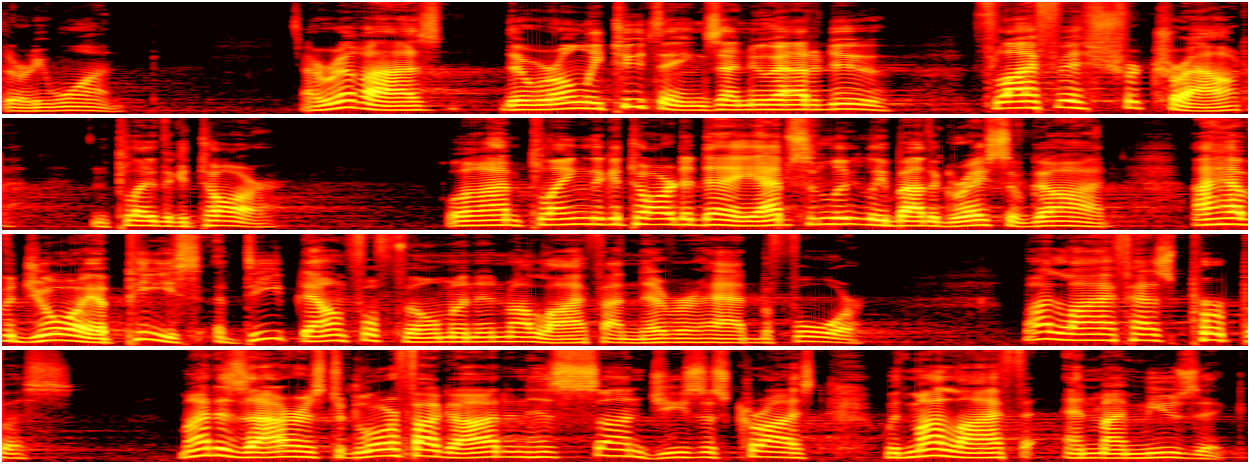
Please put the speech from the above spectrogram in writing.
31. I realized there were only two things I knew how to do fly fish for trout and play the guitar. Well, I'm playing the guitar today, absolutely by the grace of God. I have a joy, a peace, a deep down fulfillment in my life I never had before. My life has purpose. My desire is to glorify God and His Son, Jesus Christ, with my life and my music.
